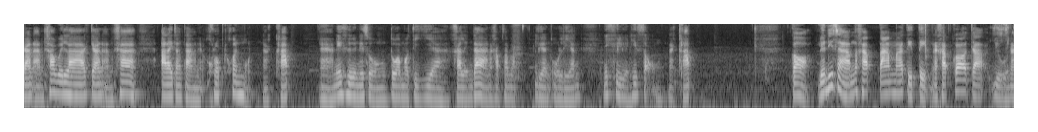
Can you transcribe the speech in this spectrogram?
การอ่านค่าเวลาการอ่านค่าอะไรต่างๆเนี่ยครบถ้วนหมดนะครับอ่านี่คือในส่วนของตัว multi year calendar นะครับสำหรับเรือนโอเลียนนี่คือเรือนที่ 2 นะครับ ก็เรือนที่3นะครับตามมาติดๆนะครับก็จะอยู่ใน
